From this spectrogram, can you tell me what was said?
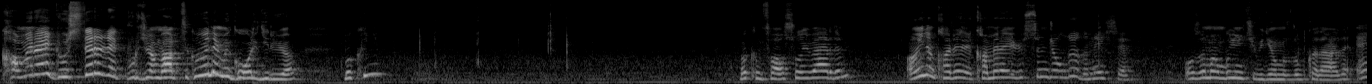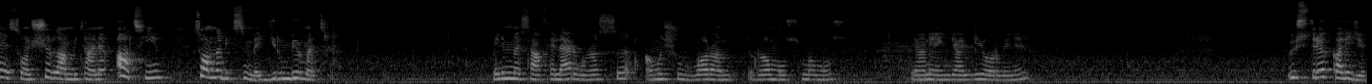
kameraya göstererek vuracağım artık öyle mi gol giriyor? Bakayım. Bakın falsoyu verdim. Aynen kare, kameraya gösterince oluyor da neyse. O zaman bugünkü videomuz da bu kadardı. En son şuradan bir tane atayım. Sonra da bitsin be. 21 metre. Benim mesafeler burası ama şu Varan, Ramos, Mamos yani engelliyor beni. Üst direk kaleci.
